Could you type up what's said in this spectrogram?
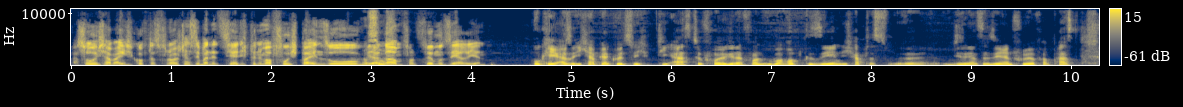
Ach so, ich habe eigentlich gehofft, dass von euch das jemand erzählt. Ich bin immer furchtbar in so Ach so. Wiedergaben von Filmen und Serien. Okay, also ich habe ja kürzlich die erste Folge davon überhaupt gesehen. Ich habe das äh, diese ganzen Serien früher verpasst.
